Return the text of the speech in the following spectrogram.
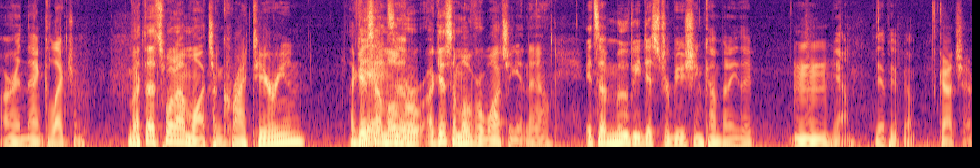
are in that collection. But that's what I'm watching. A Criterion. I guess Yeah, I'm over. I guess I'm over watching it now. It's a movie distribution company. They, Mm. yeah, yep, yep, yep. Gotcha.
